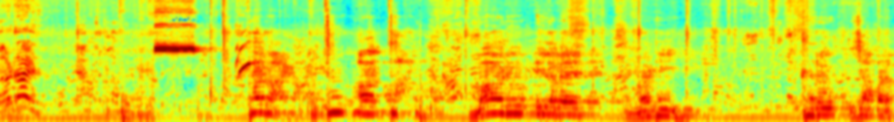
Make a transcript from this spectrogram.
Third raid third raid two और मढ़ी खरो या मरम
